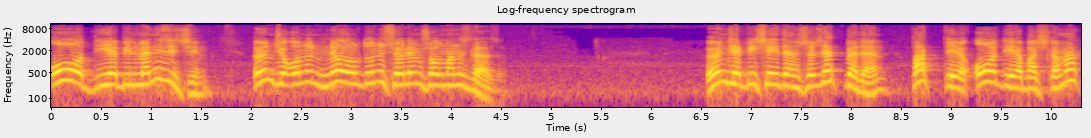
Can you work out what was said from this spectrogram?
o diyebilmeniz için önce onun ne olduğunu söylemiş olmanız lazım. Önce bir şeyden söz etmeden pat diye o diye başlamak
